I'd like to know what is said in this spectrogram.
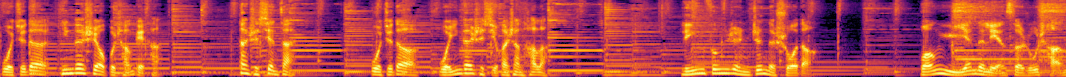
我觉得应该是要补偿给他。但是现在，我觉得我应该是喜欢上他了。”林峰认真的说道。王语嫣的脸色如常，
